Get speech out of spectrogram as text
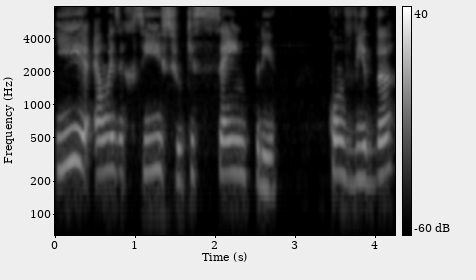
E é um exercício que sempre convida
